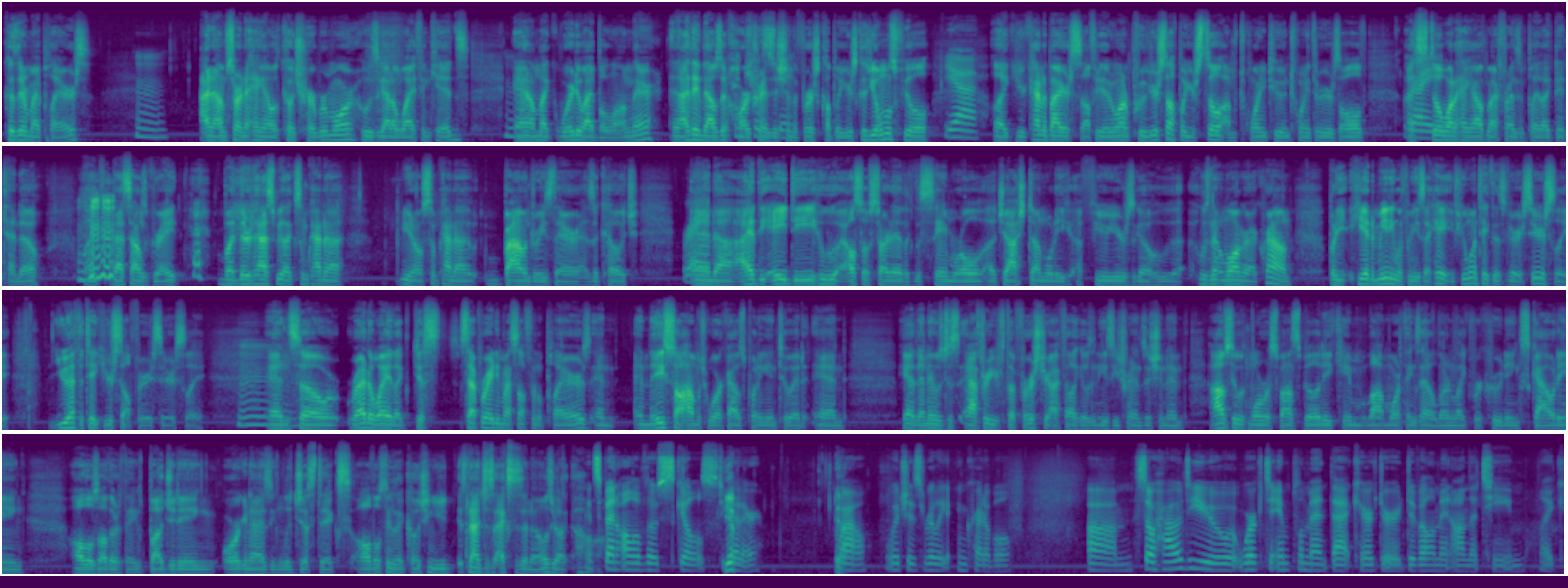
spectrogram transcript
because they're my players Hmm. and I'm starting to hang out with Coach Herbert more, who's got a wife and kids. Hmm. And I'm like, where do I belong there? And I think that was a hard transition the first couple of years because you almost feel Yeah. like you're kind of by yourself. You don't want to prove yourself, but you're still. I'm 22 and 23 years old. I still want to hang out with my friends and play like Nintendo. Like that sounds great, but there has to be like some kind of, you know, some kind of boundaries there as a coach. Right. And uh, I had the AD who also started like the same role, uh, Josh Dunwoody, a few years ago, who who's no longer at Crown. But he, he had a meeting with me. He's like, "Hey, if you want to take this very seriously, you have to take yourself very seriously." Hmm. And so right away, like just separating myself from the players, and and they saw how much work I was putting into it, and yeah, then it was just after the first year, I felt like it was an easy transition, and obviously with more responsibility came a lot more things I had to learn, like recruiting, scouting, all those other things, budgeting, organizing, logistics, all those things like coaching. You, it's not just X's and O's. You're like, oh, It's been all of those skills together. Yeah. Wow, which is really incredible. Um, so, how do you work to implement that character development on the team? Like,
